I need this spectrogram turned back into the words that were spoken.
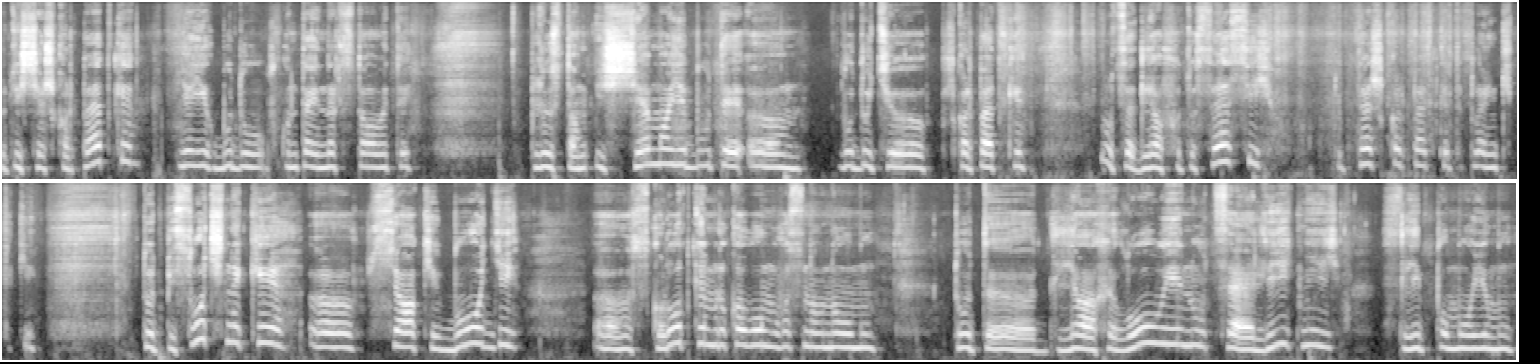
Тут іще шкарпетки, я їх буду в контейнер ставити. Плюс там іще має бути, е, будуть е, шкарпетки. Ну, це для фотосесій. Тут теж шкарпетки тепленькі такі. Тут пісочники, е, всякі боді е, з коротким рукавом в основному. Тут е, для Хеллоуіну це літній сліп, по-моєму.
